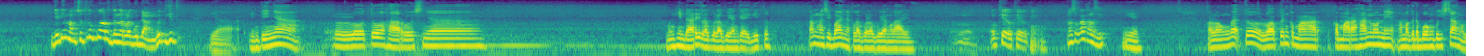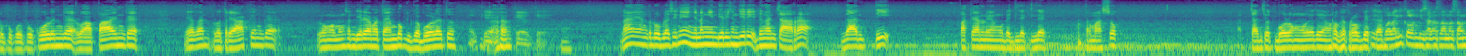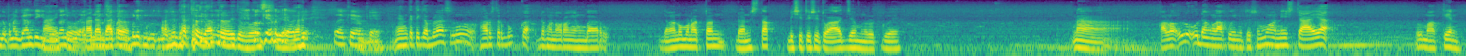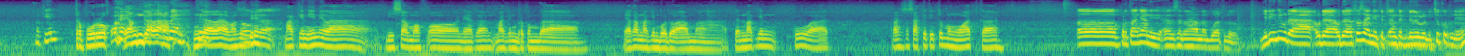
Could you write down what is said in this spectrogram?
Jadi maksud lu gue harus denger lagu dangdut gitu? Ya, intinya lu tuh harusnya menghindari lagu-lagu yang kayak gitu. Kan masih banyak lagu-lagu yang lain. Oh, Oke oke oke. Masuk akal sih. Iya. Kalau enggak tuh luapin kemahar kemarahan lo nih sama gede bawang pisang, lu pukul-pukulin kayak, lu apain kayak. Ya kan, lu teriakin kayak. Lu ngomong sendiri sama tembok juga boleh tuh. Oke, oke, oke. Nah, yang ke-12 ini nyenengin diri sendiri dengan cara ganti pakaian lo yang udah jelek-jelek termasuk cancut bolong lo itu yang robek-robek kan. Apalagi kalau misalkan selama setahun gak pernah ganti gitu Nah, kan itu gila, rada manusia gatel. pelit menurut gue. Rada gatel-gatel itu, Bos. Oke, oke, ya kan? oke. Oke, oke. Yang ke-13 lu harus terbuka dengan orang yang baru. Jangan lu monoton dan stuck di situ-situ aja menurut gue. Nah, kalau lu udah ngelakuin itu semua niscaya lu makin Makin terpuruk. Oh, ya enggak lah. Enggak lah maksud Oh, gue. enggak. Makin inilah bisa move on ya kan, makin berkembang. Ya kan makin bodoh amat dan makin kuat. Rasa sakit itu menguatkan. Eh pertanyaan nih eh, sederhana buat lu. Jadi ini udah udah udah selesai nih tips and trick dari lu nih. Cukup nih ya.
